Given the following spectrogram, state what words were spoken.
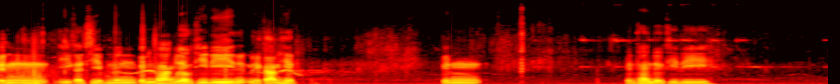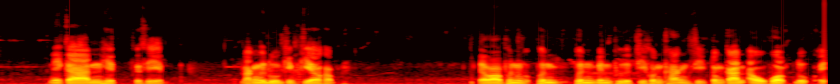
เป็นอีกอาชีพหนึ่งเป็นทางเลือกที่ดีในการเฮ็ด เป็น เป็นทางเลือกที่ดี ในการเฮ็ดเกษตร หลังฤดูเก็บเกี่ยวครับ แต่ว่าเพิ่นเพิ่นเพิ่นเป็นพืชที่ค่อนข้างสิต้องการเอาควบดูเอ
